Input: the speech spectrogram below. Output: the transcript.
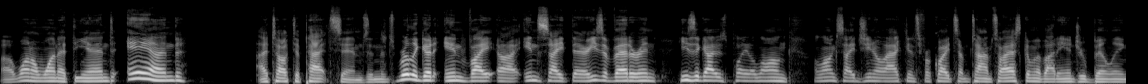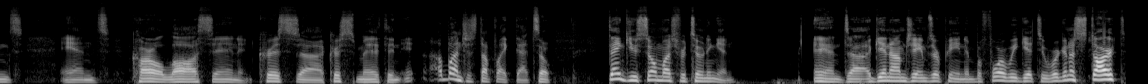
one on one at the end, and I talked to Pat Sims, and it's really good invite uh, insight there. He's a veteran. He's a guy who's played along alongside Geno Atkins for quite some time. So I asked him about Andrew Billings and Carl Lawson and Chris uh, Chris Smith and a bunch of stuff like that. So thank you so much for tuning in. And uh, again, I'm James Rapien. And before we get to, we're going to start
